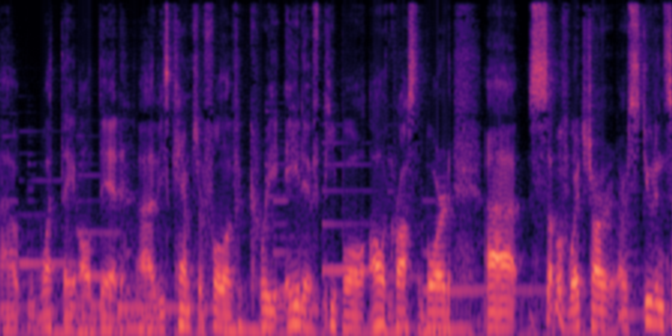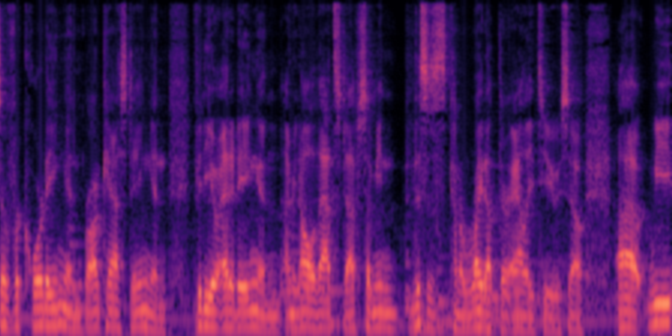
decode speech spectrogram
uh, what they all did. Uh, these camps are full of creative people all across the board, uh, some of which are, are, students of recording and broadcasting and video editing and I mean, all of that stuff. So, I mean, this is kind of right up their alley, too. So, uh, we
